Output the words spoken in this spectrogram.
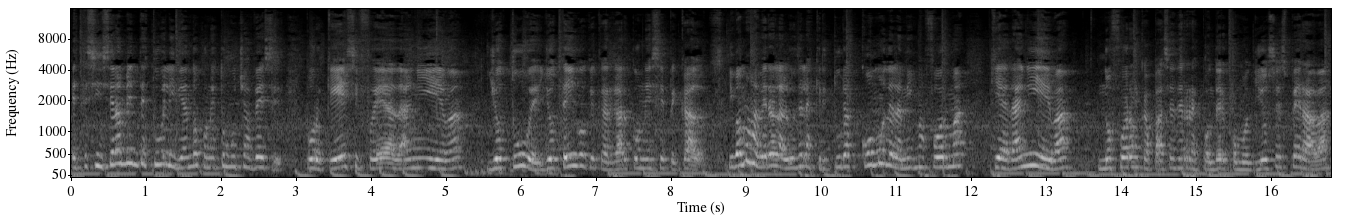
este, sinceramente estuve lidiando con esto muchas veces. Porque si fue Adán y Eva, yo tuve, yo tengo que cargar con ese pecado. Y vamos a ver a la luz de la escritura cómo de la misma forma que Adán y Eva no fueron capaces de responder como Dios esperaba,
